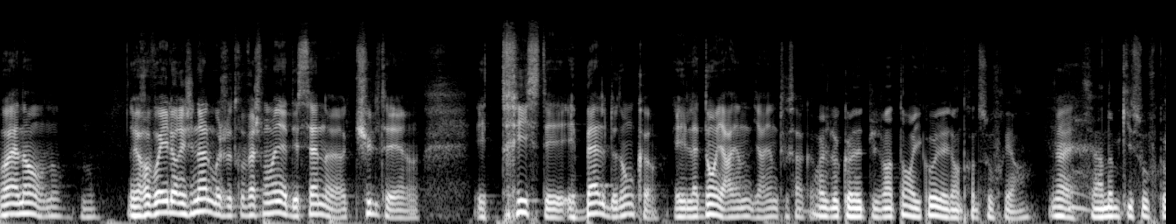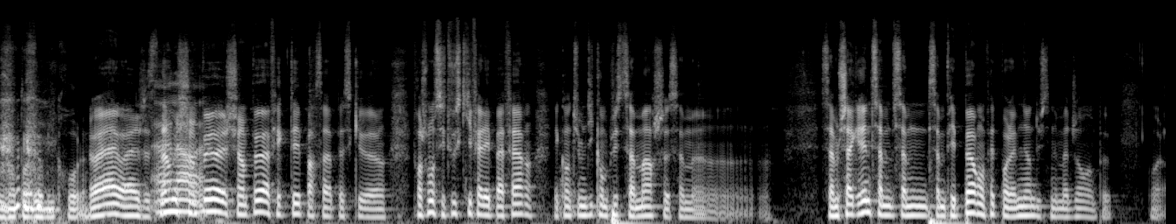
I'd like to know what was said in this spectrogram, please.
Ouais non non. non. Et revoyez l'original, moi je le trouve vachement bien. Il y a des scènes euh, cultes et, euh, et tristes et, et belles dedans quoi. Et là-dedans il y a rien, il y a rien de tout ça quoi. Moi, je le connais depuis 20 ans. Rico, il est en train de souffrir. hein. Ouais. C'est un homme qui souffre, comme vous entendez au micro. Là. Ouais, ouais, je sais. Non, mais je, suis un peu, je suis un peu affecté par ça parce que euh, franchement, c'est tout ce qu'il fallait pas faire. Et quand tu me dis qu'en plus ça marche, ça me, ça me chagrine, ça me, ça me, ça me fait peur en fait pour l'avenir du cinéma de genre un peu. Voilà.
